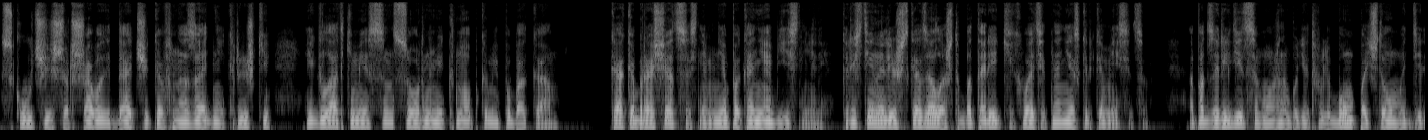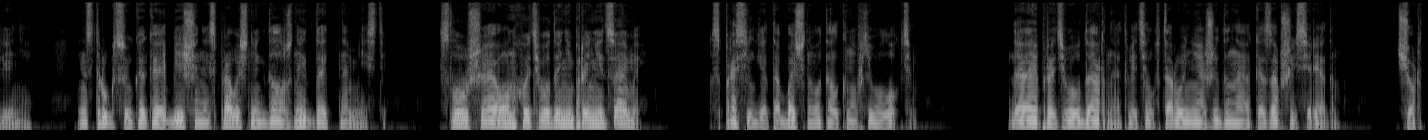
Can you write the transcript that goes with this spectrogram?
с кучей шершавых датчиков на задней крышке и гладкими сенсорными кнопками по бокам. Как обращаться с ним, мне пока не объяснили. Кристина лишь сказала, что батарейки хватит на несколько месяцев, а подзарядиться можно будет в любом почтовом отделении. Инструкцию, как и обещанный справочник, должны дать на месте. «Слушай, а он хоть водонепроницаемый?» — спросил я табачного, толкнув его локтем. «Да, и противоударный», — ответил второй, неожиданно оказавшийся рядом. «Чёрт,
